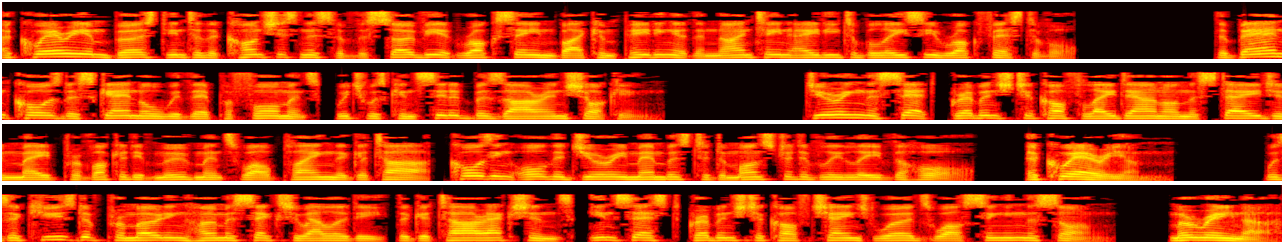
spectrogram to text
Aquarium burst into the consciousness of the Soviet rock scene by competing at the 1980 Tbilisi Rock Festival. The band caused a scandal with their performance, which was considered bizarre and shocking. During the set, Grebenshchikov lay down on the stage and made provocative movements while playing the guitar, causing all the jury members to demonstratively leave the hall. Aquarium was accused of promoting homosexuality the guitar actions, incest Grebenshchikov changed words while singing the song, Marina,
